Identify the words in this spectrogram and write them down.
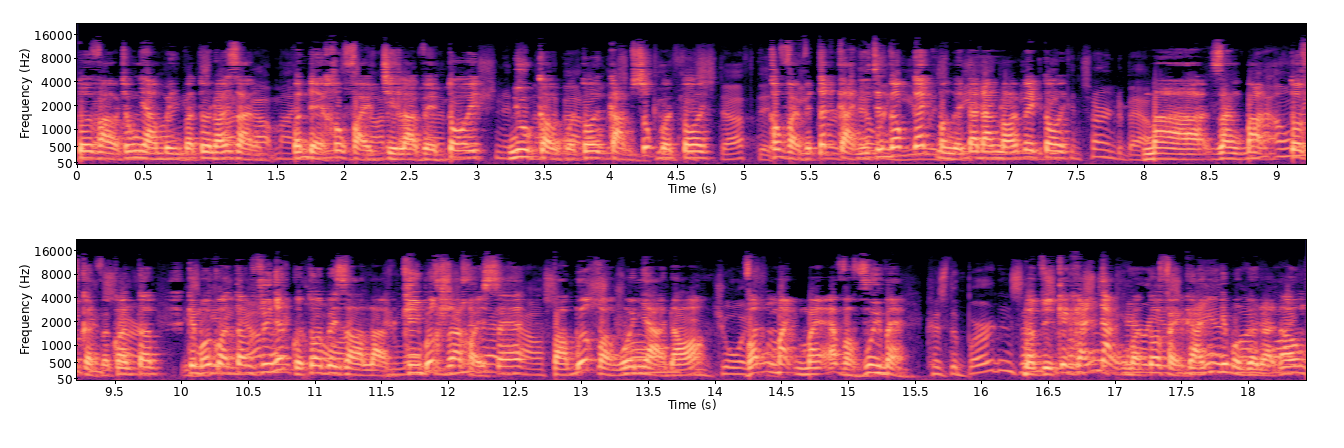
Tôi vào trong nhà mình và tôi nói rằng vấn đề không phải chỉ là về tôi, nhu cầu của tôi, cảm xúc của tôi, không phải về tất cả những thứ ngốc nghếch mà người ta đang nói với tôi, mà rằng bạn tôi cần phải quan tâm. Cái mối quan tâm duy nhất của tôi bây giờ là khi bước ra khỏi xe và bước vào ngôi nhà đó vẫn mạnh mẽ và vui vẻ. Bởi vì cái gánh nặng mà tôi phải gánh như một người đàn ông,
